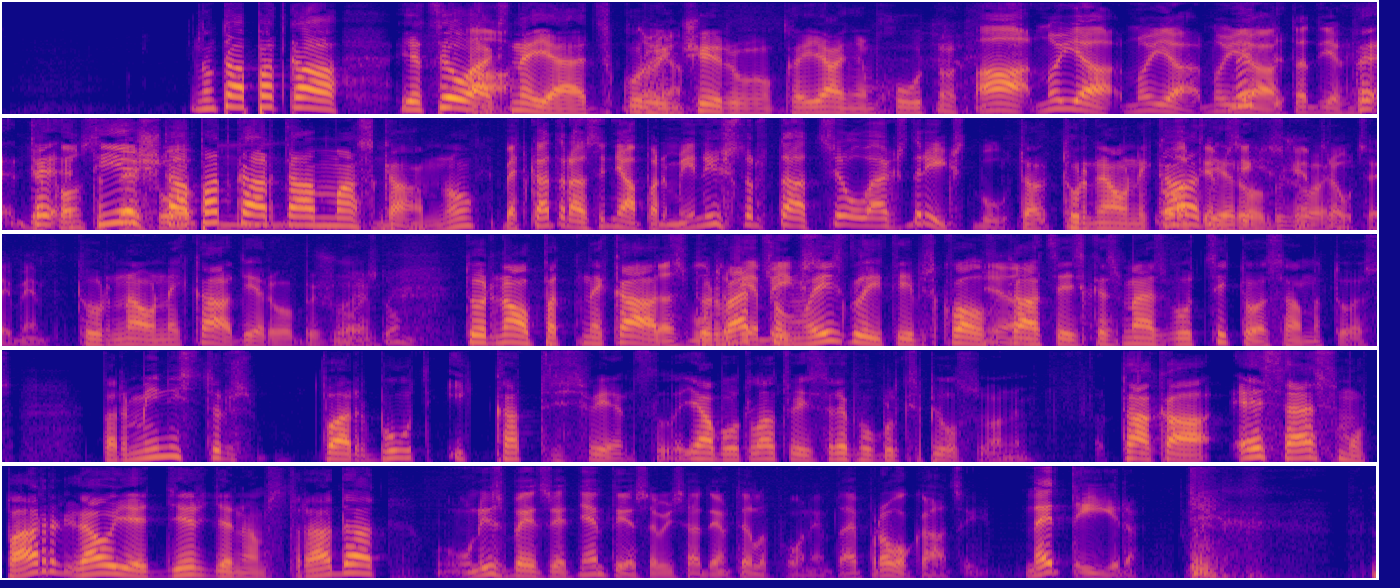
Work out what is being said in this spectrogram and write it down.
Nu, tāpat kā, ja cilvēks à, nejēdz, kur nu, jā. viņš ir ka jāņem hūta. Nu. À, nu jā, nu jā, nu jā. Tad, ja, te, te, ja tieši šo, tāpat kā ar tām maskām. Nu. Bet katrā ziņā par ministru tāds cilvēks drīkst būt. Tā, tur nav nekāda ierobežojuma. Tur nav nekāda ierobežojuma. Tur nav pat nekādas vecuma izglītības kvalifikācijas, jā. kas mēdz būt citos amatos. Par ministru var būt ik katrs viens. Jābūt Latvijas Republikas pilsonim. Tā kā es esmu par, ļaujiet ģirģenam strādāt, un izbeidziet ņemties ar visādiem telefoniem. Tā ir provokācija. Netīra.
